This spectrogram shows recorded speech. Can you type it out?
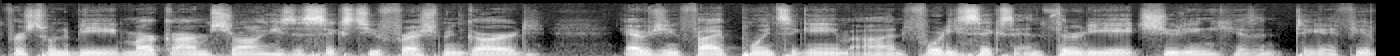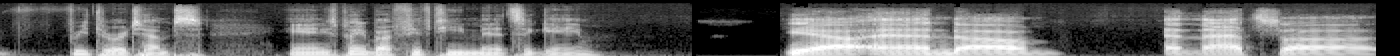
First one to be Mark Armstrong. He's a 6'2 freshman guard, averaging five points a game on 46 and 38 shooting. He hasn't taken a few free throw attempts, and he's playing about 15 minutes a game. Yeah, and um, and that's uh,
